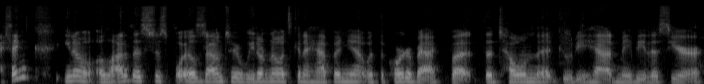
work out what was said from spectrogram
I think, you know, a lot of this just boils down to we don't know what's going to happen yet with the quarterback, but the tone that Goody had maybe this year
